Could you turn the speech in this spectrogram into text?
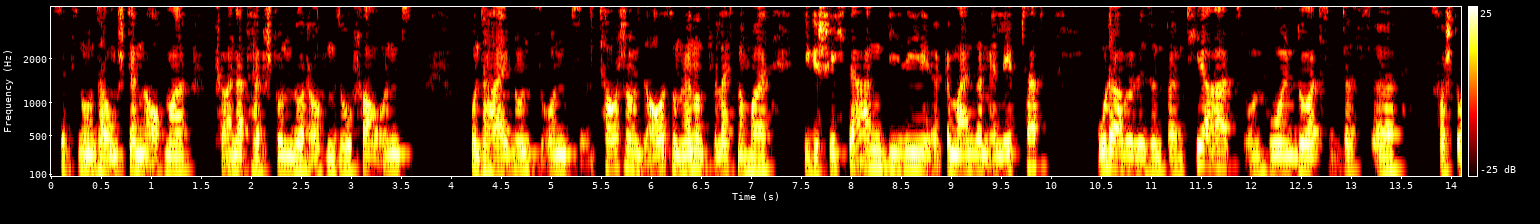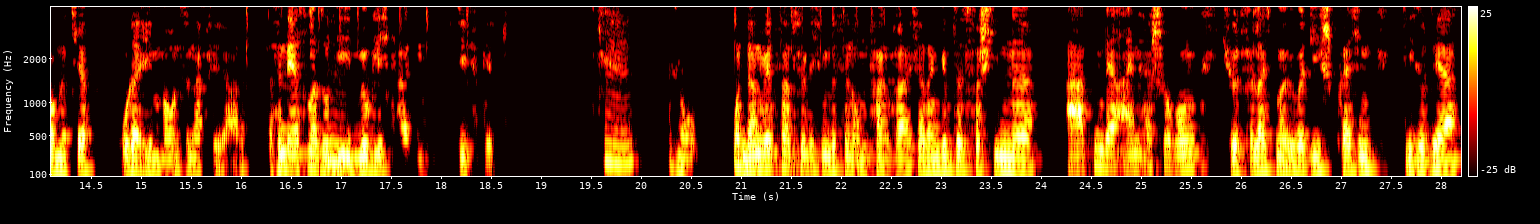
sitzen unter Umständen auch mal für anderthalb Stunden dort auf dem Sofa und unterhalten uns und tauschen uns aus und hören uns vielleicht nochmal die Geschichte an, die sie gemeinsam erlebt hat oder aber wir sind beim Tierarzt und holen dort das, äh, das verstorbene Tier oder eben bei uns in der Filiale. Das sind erstmal so mhm. die Möglichkeiten, die es gibt. Mhm. So. Und dann wird es natürlich ein bisschen umfangreicher. Dann gibt es verschiedene Arten der Einäscherung. Ich würde vielleicht mal über die sprechen, die so der,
